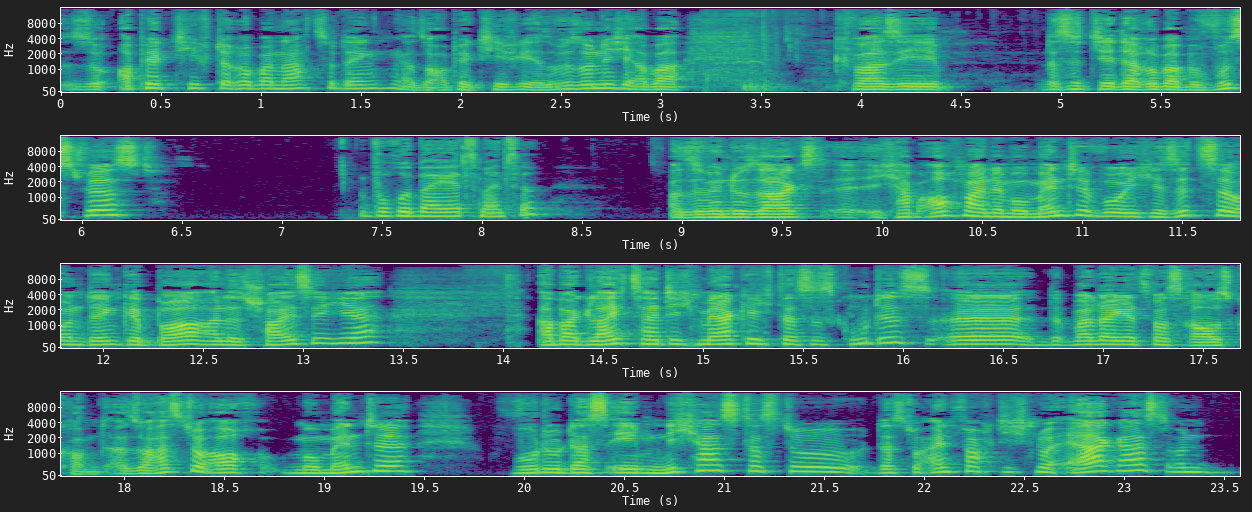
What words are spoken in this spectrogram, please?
so objektiv darüber nachzudenken? Also objektiv ja sowieso nicht, aber quasi, dass du dir darüber bewusst wirst? Worüber jetzt meinst du? Also wenn du sagst, äh, ich habe auch meine Momente, wo ich hier sitze und denke, boah, alles scheiße hier, aber gleichzeitig merke ich, dass es gut ist, äh, weil da jetzt was rauskommt. Also hast du auch Momente, wo du das eben nicht hast, dass du, dass du einfach dich nur ärgerst und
